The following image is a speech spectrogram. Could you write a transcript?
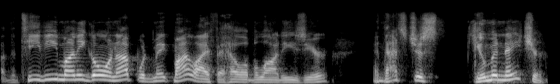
uh, the TV money going up would make my life a hell of a lot easier. And that's just human nature.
